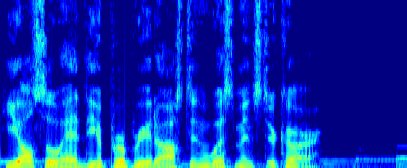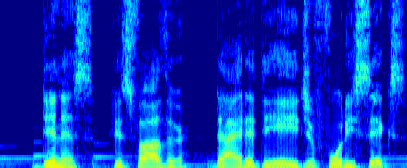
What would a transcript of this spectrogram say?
He also had the appropriate Austin Westminster car. Dennis, his father, died at the age of 46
